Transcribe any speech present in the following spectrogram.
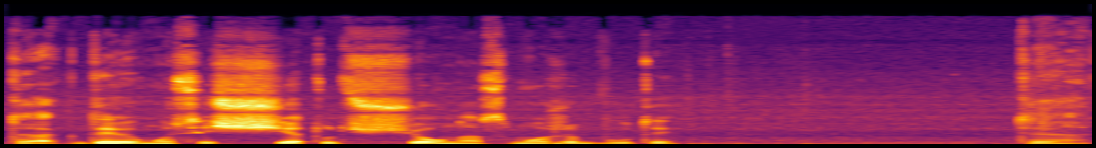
Так, дивимося ще тут, що у нас може бути. Так.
